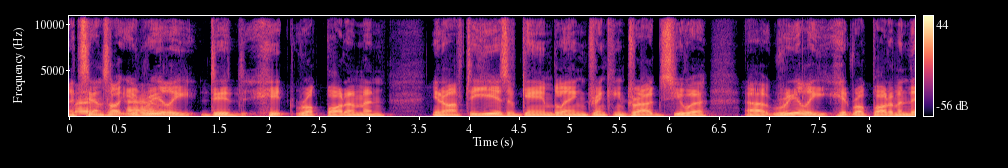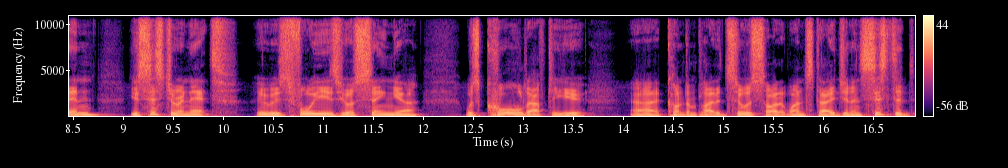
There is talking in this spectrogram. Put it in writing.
It But, sounds like you um, really did hit rock bottom, and you know, after years of gambling, drinking drugs, you were uh, really hit rock bottom. And then your sister Annette, who is four years your senior, was called after you uh, contemplated suicide at one stage and insisted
